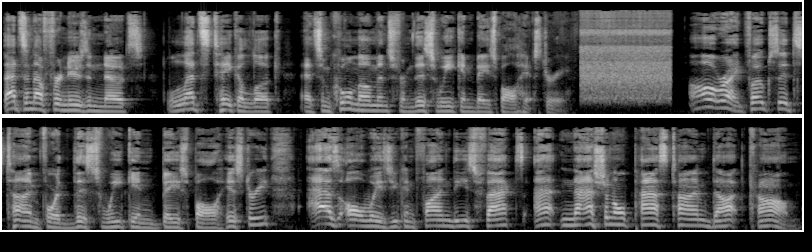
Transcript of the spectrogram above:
that's enough for news and notes. Let's take a look at some cool moments from this week in baseball history. All right, folks, it's time for This Week in Baseball History. As always, you can find these facts at nationalpastime.com.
